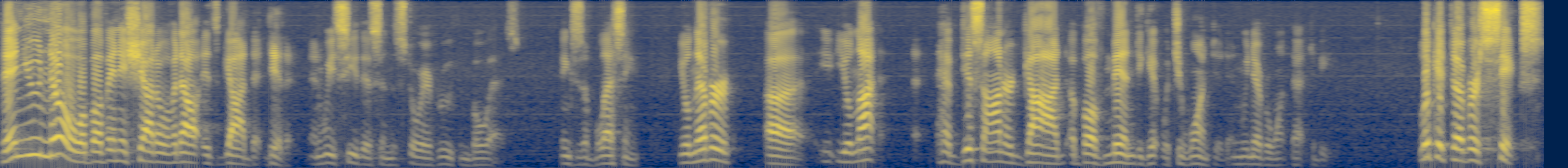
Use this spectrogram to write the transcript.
then you know above any shadow of a doubt it's God that did it. And we see this in the story of Ruth and Boaz. Thinks it's a blessing. You'll never, uh, you'll not have dishonored God above men to get what you wanted, and we never want that to be. Look at uh, verse 6.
